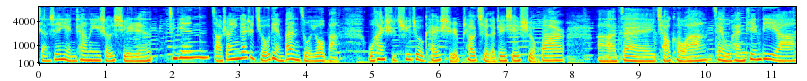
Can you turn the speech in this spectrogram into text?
小轩演唱的一首《雪人》。今天早上应该是九点半左右吧，武汉市区就开始飘起了这些雪花儿，啊，在桥口啊，在武汉天地啊，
